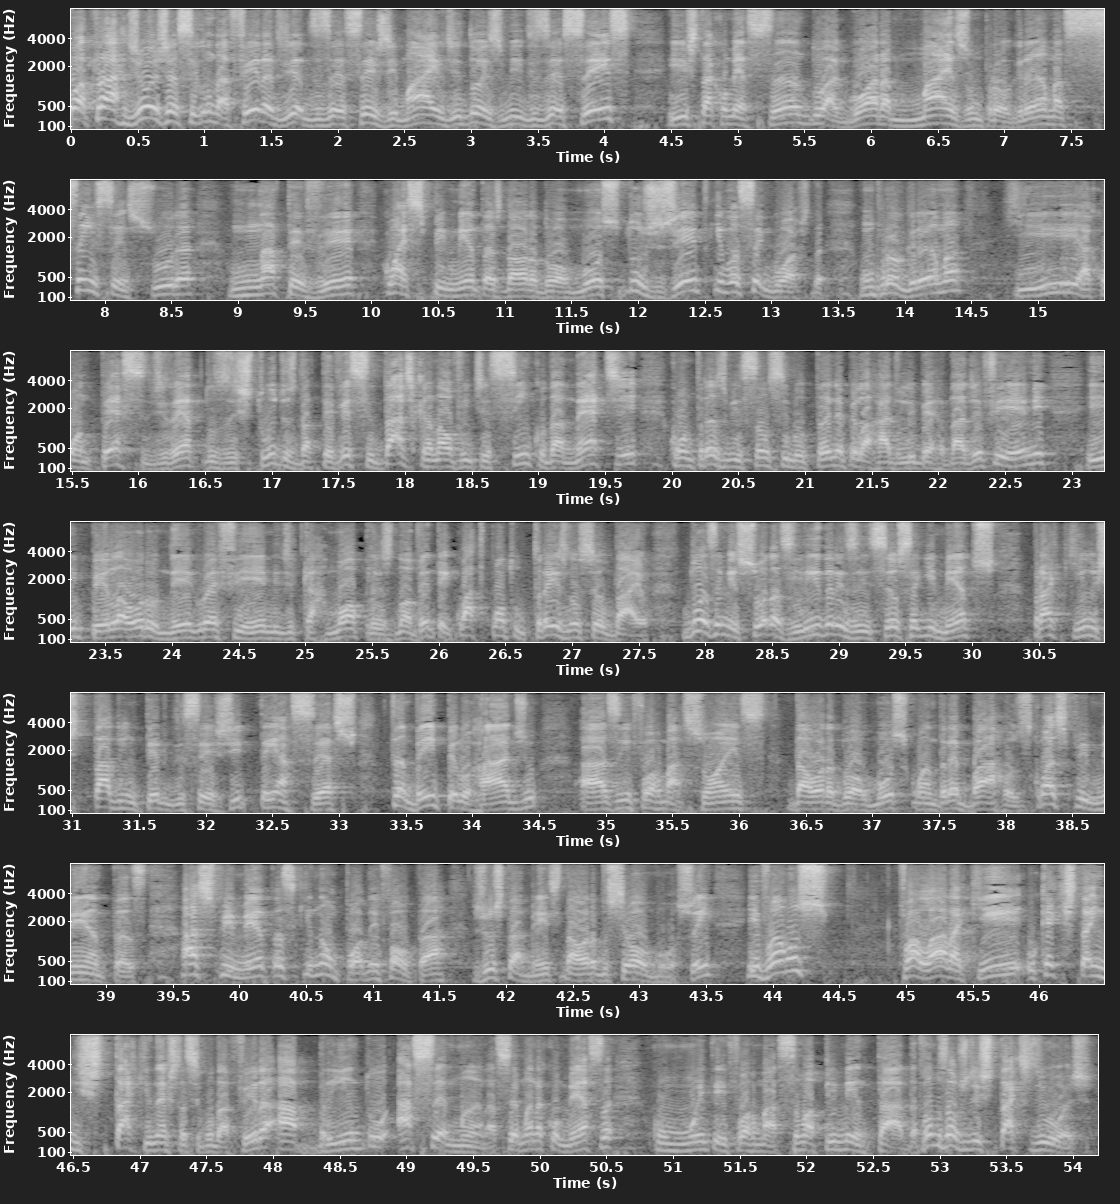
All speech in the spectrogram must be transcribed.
boa tarde. Hoje é segunda-feira, dia 16 de maio de 2016 e está começando agora mais um programa sem censura na TV com as pimentas da hora do almoço, do jeito que você gosta. Um programa que acontece direto dos estúdios da TV Cidade, canal 25 da NET, com transmissão simultânea pela Rádio Liberdade FM e pela Ouro Negro FM de Carmópolis, 94.3 no seu dial. Duas emissoras líderes em seus segmentos para que o estado inteiro de Sergipe tenha acesso também pelo rádio às informações da hora do almoço com André Barros, com as pimentas, as pimentas que não podem faltar justamente na hora do seu almoço, hein? E vamos falar aqui o que é que está em destaque nesta segunda-feira, abrindo a semana. A semana começa com muita informação apimentada. Vamos aos destaques de hoje.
